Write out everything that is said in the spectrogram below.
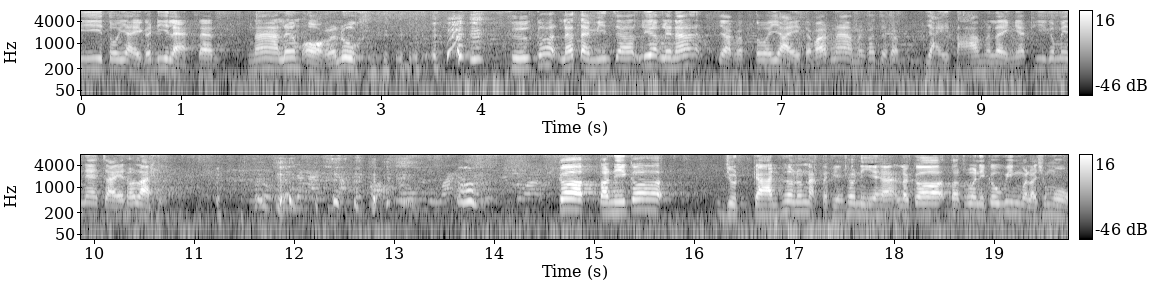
ดีตัวใหญ่ก็ดีแหละ แต่หน้าเริ่มออกแล้วลูก คือก็แล้วแต่มีนจะเลือกเลยนะอยากแบบตัวใหญ่แต่ว่าหน้ามันก็จะแบบใหญ่ตามอะไรอย่างเงี้ยพี่ก็ไม่แน่ใจเท่าไหร่ สรุปคือยังไงที่แบบผอมลงหรือว่าตัว ก็ตอนนี้ก็ หยุดการเพิ่มน้ำหนักแต่เพียงเท่านี้ฮะ แล้วก็ตอนทุกวันนี้ก็วิ่งวันละชั่วโมง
